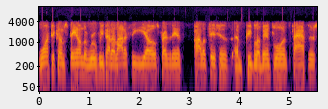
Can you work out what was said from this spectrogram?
want to come stay on the roof. We've had a lot of CEOs, presidents, politicians, uh, people of influence, pastors,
